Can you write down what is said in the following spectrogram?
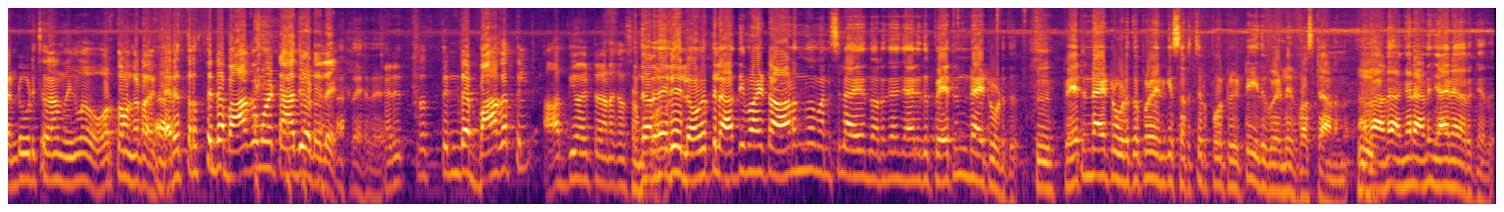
കണ്ടുപിടിച്ചതാണ് നിങ്ങൾ ഓർത്തോണം കേട്ടോ. ചരിത്രത്തിന്റെ ഭാഗമായിട്ട് ആദ്യമായിട്ടല്ലേ? ചരിത്രത്തിന്റെ ഭാഗത്തിൽ ആദ്യമായിട്ട് നടക്കുന്ന ലോകത്തിൽ ആദ്യമായിട്ടാണെന്ന് മനസ്സിലായെന്ന് പറഞ്ഞാൽ ഞാനിത് പേറ്റന്റിനായിട്ട് കൊടുത്തു. പേറ്റന്റായിട്ട് കൊടുത്തപ്പോൾ എനിക്ക് സെർച്ച് റിപ്പോർട്ട് കിട്ടി ഇത് വേൾഡിൽ ഫസ്റ്റ് ആണെന്ന്. അതാണ് അങ്ങനെയാണ് ഞാൻ അറിഞ്ഞത്.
